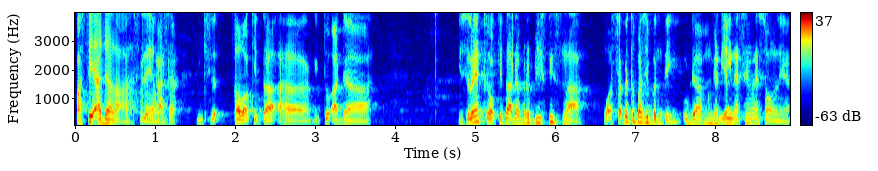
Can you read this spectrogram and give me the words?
Pasti ada lah Pasti yang WhatsApp. ada. Kalau kita eh, itu ada istilahnya kalau kita ada berbisnis lah, WhatsApp itu pasti penting. Udah menggantiin SMS soalnya.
